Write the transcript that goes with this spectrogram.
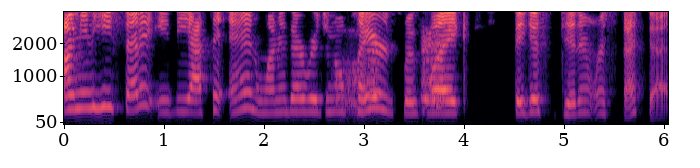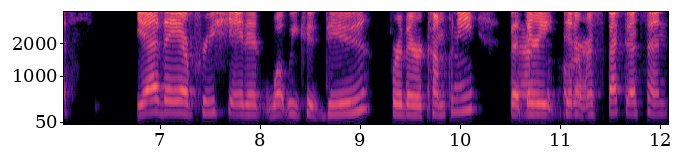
I mean, he said it, EB, at the end. One of the original players was like, they just didn't respect us. Yeah, they appreciated what we could do for their company, but That's they the didn't respect us. And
